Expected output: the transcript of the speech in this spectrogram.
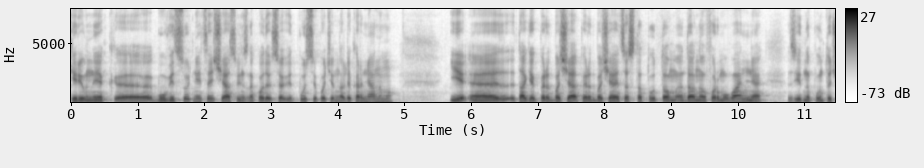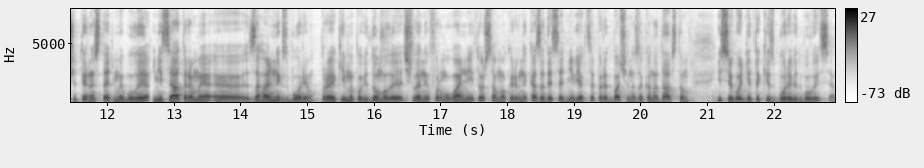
керівник е, був відсутній цей час, він знаходився у відпустці, потім на лікарняному. І е, так як передбача, передбачається статутом даного формування, згідно пункту 14, ми були ініціаторами е, загальних зборів, про які ми повідомили членів формування і того ж самого керівника за 10 днів, як це передбачено законодавством. І сьогодні такі збори відбулися.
